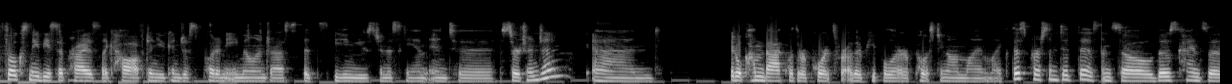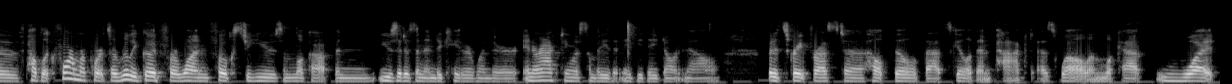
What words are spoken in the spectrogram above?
Folks may be surprised like how often you can just put an email address that's being used in a scam into search engine and it'll come back with reports where other people are posting online like this person did this. And so those kinds of public forum reports are really good for one folks to use and look up and use it as an indicator when they're interacting with somebody that maybe they don't know. But it's great for us to help build that scale of impact as well and look at what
